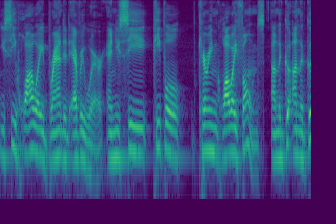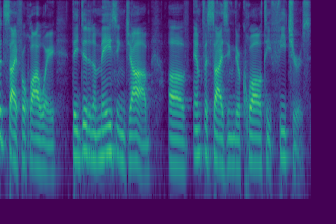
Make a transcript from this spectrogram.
you see Huawei branded everywhere, and you see people carrying Huawei phones. On the good on the good side for Huawei, they did an amazing job of emphasizing their quality features.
